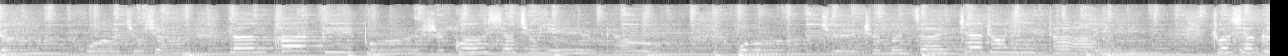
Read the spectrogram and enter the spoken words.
生活就像难爬的坡，时光像秋叶飘落，我却沉闷在家中一榻一窗相隔。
